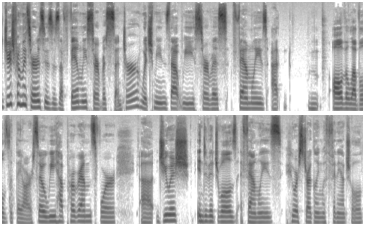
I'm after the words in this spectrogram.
Jewish Family Services is a family service center, which means that we service families at all the levels that they are. So we have programs for uh, Jewish individuals, families who are struggling with financial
